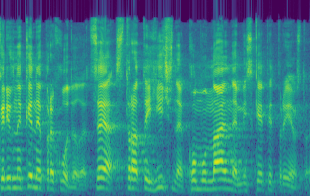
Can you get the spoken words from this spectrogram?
керівники не приходили. Це стратегічне комунальне міське підприємство.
